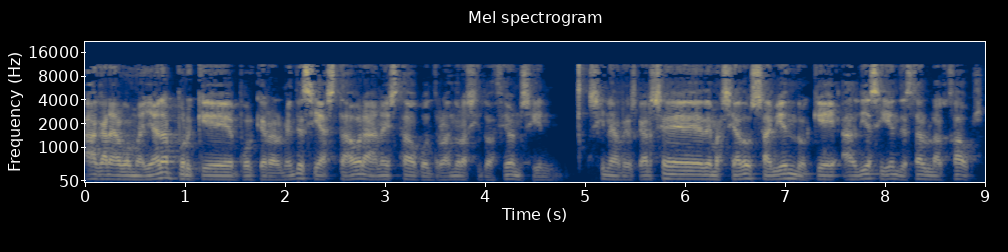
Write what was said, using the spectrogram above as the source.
hagan algo mañana porque, porque realmente si hasta ahora han estado controlando la situación sin, sin arriesgarse demasiado, sabiendo que al día siguiente está el Black House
